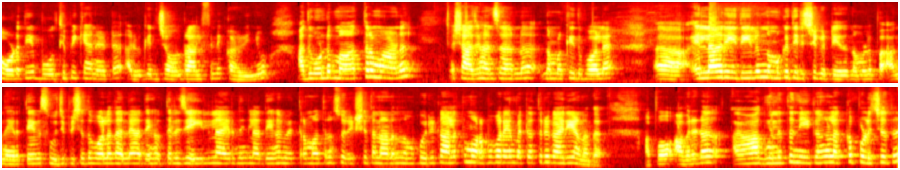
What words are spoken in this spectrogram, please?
കോടതിയെ ബോധിപ്പിക്കാനായിട്ട് അഡ്വക്കേറ്റ് ജോൺ റാൽഫിന് കഴിഞ്ഞു. അതുകൊണ്ട് മാത്രമാണ് ഷാജഹാൻ സാറിന് നമുക്ക് ഇതുപോലെ എല്ലാ രീതിയിലും നമുക്ക് തിരിച്ചു കിട്ടിയത്. നമ്മൾ നേരത്തെ സൂചിപ്പിച്ചതുപോലെ തന്നെ അദ്ദേഹത്തിൽ ജയിലിലായിരുന്നെങ്കിൽ അദ്ദേഹം എത്രമാത്രം സുരക്ഷിതനാണെന്ന് നമുക്ക് ഒരു കാലത്തും ഉറപ്പ് പറയാൻ പറ്റാത്തൊരു കാര്യമാണത് അപ്പോൾ അവരുടെ അങ്ങനത്തെ നീക്കങ്ങളൊക്കെ പൊളിച്ചത്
